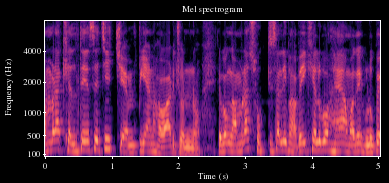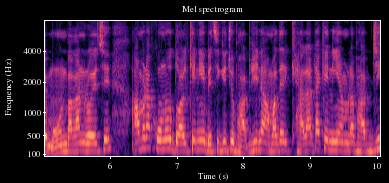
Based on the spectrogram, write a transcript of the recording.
আমরা খেলতে এসেছি চ্যাম্পিয়ন হওয়ার জন্য এবং আমরা শক্তিশালীভাবেই খেলব। হ্যাঁ আমাদের গ্রুপে মোহনবাগান রয়েছে। আমরা কোনো দলকে নিয়ে বেশি কিছু ভাবছি না। আমাদের খেলাটাকে নিয়ে আমরা ভাবছি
